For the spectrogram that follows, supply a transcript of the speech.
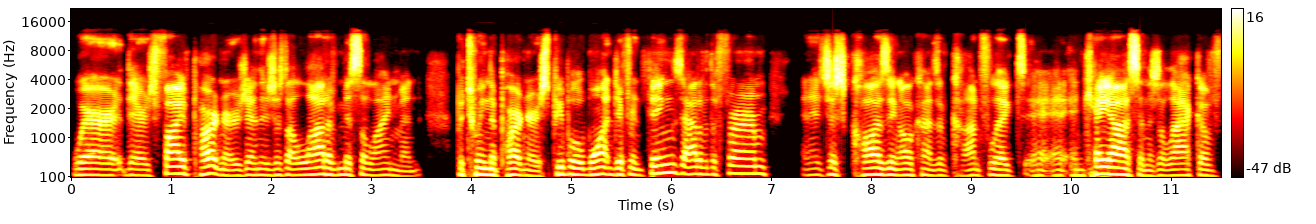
where there's five partners and there's just a lot of misalignment between the partners. People want different things out of the firm and it's just causing all kinds of conflict and, and chaos and there's a lack of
